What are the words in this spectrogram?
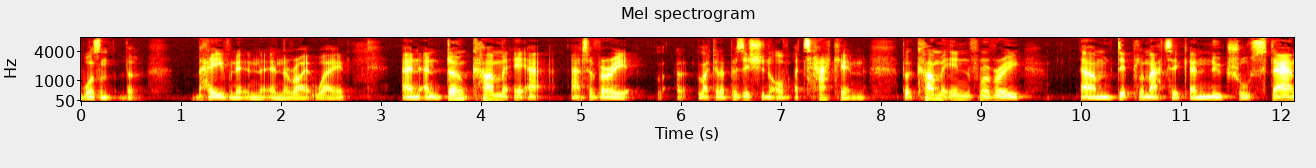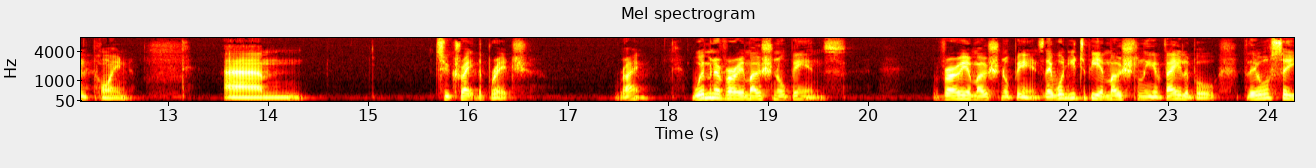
wasn't the behaving in in the right way, and and don't come at, at a very like in a position of attacking, but come in from a very um, diplomatic and neutral standpoint um, to create the bridge, right? Women are very emotional beings very emotional beings. They want you to be emotionally available, but they also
